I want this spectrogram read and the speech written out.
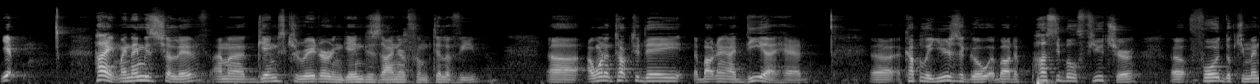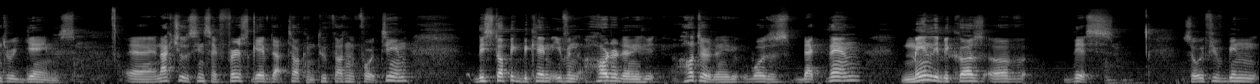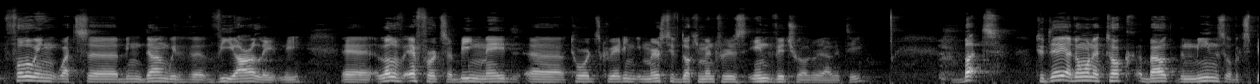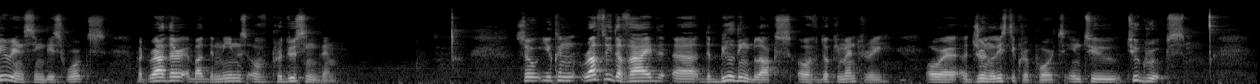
Yep. Hi, my name is Shalev. I'm a games curator and game designer from Tel Aviv. Uh, I want to talk today about an idea I had uh, a couple of years ago about a possible future uh, for documentary games. and actually, since I first gave that talk in 2014, this topic became even harder than it, hotter than it was back then, mainly because of this. So if you've been following what's uh, been done with uh, VR lately, uh, a lot of efforts are being made uh, towards creating immersive documentaries in virtual reality. But today I don't want to talk about the means of experiencing these works, but rather about the means of producing them. So you can roughly divide uh, the building blocks of documentary or a, a, journalistic report into two groups.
